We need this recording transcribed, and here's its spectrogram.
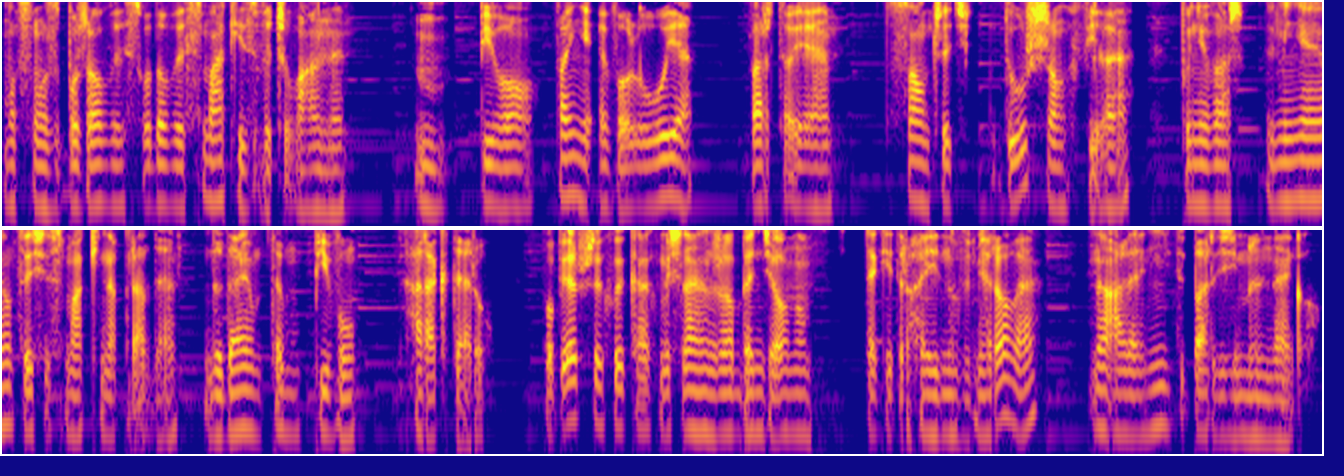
mocno zbożowy, słodowy smak jest wyczuwalny. Mm, piwo fajnie ewoluuje, warto je sączyć dłuższą chwilę, ponieważ zmieniające się smaki naprawdę dodają temu piwu charakteru. Po pierwszych łykach myślałem, że będzie ono takie trochę jednowymiarowe, no ale nic bardziej mylnego.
